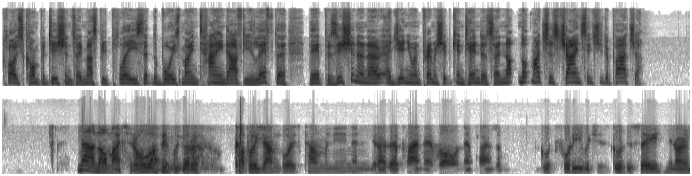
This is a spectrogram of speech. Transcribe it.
close competition. So you must be pleased that the boys maintained after you left the, their position and a, a genuine premiership contender. So not, not much has changed since your departure. No, not much at all. I think we've got a couple of young boys coming in, and you know they're playing their role and they're playing some good footy, which is good to see. You know,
